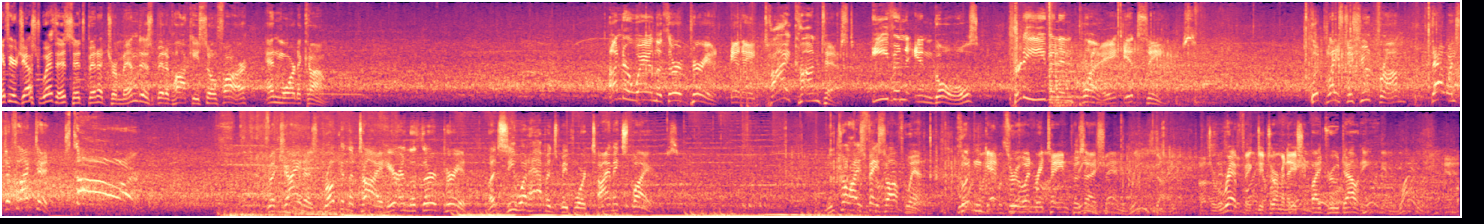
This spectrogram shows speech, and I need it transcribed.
If you're just with us, it's been a tremendous bit of hockey so far, and more to come. Underway in the third period in a tie contest. Even in goals, pretty even in play, it seems. Good place to shoot from. That one's deflected. Score! Regina's broken the tie here in the third period. Let's see what happens before time expires. Neutralized face-off win. Couldn't get through and retain possession. Terrific determination by Drew Doughty.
